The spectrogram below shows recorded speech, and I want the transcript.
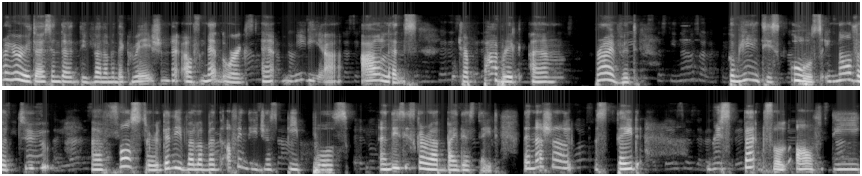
prioritizing the development, the creation of networks and media outlets, which are public and private community schools in order to uh, foster the development of indigenous peoples. And this is carried out by the state. The national state, respectful of the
